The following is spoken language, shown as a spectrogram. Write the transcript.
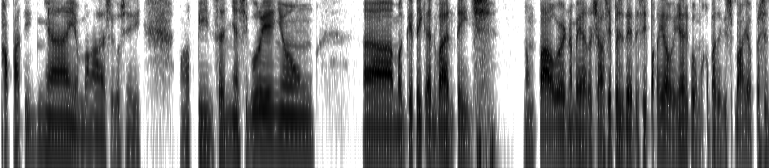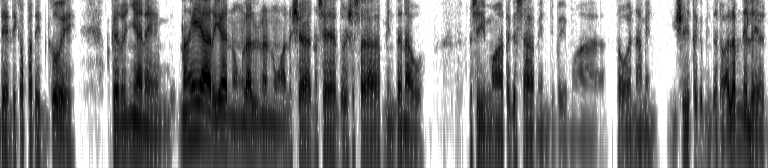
kapatid niya, yung mga siguro si mga pinsan niya. Siguro yan yung uh, magte-take advantage ng power na meron siya. Kasi presidente si Pacquiao. Yan, kung kapatid ko si Pacquiao, presidente kapatid ko eh. Ganun yan eh. Nangyayari yan, nung, lalo na nung ano siya, nung senator siya sa Mindanao. Kasi yung mga taga sa amin, di ba, yung mga tauhan namin, usually taga Mindanao, alam nila yun.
